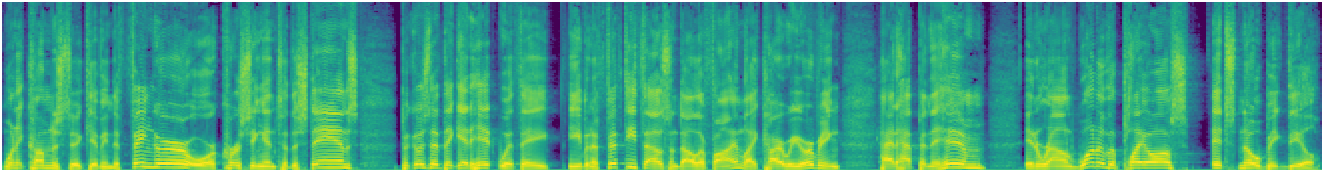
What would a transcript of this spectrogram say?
when it comes to giving the finger or cursing into the stands because if they get hit with a even a $50,000 fine like Kyrie Irving had happened to him in round 1 of the playoffs, it's no big deal.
